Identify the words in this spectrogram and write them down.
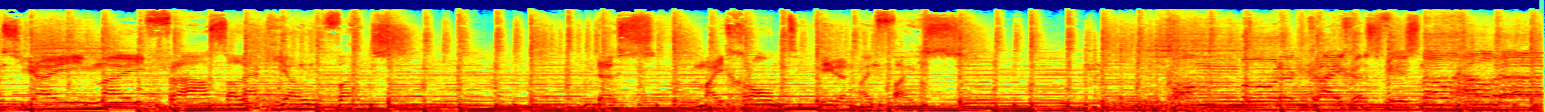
As jy my vra, sal ek jou wys. Dis my grond hier in my vuis. Kom boere krygers, wees nou helder.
